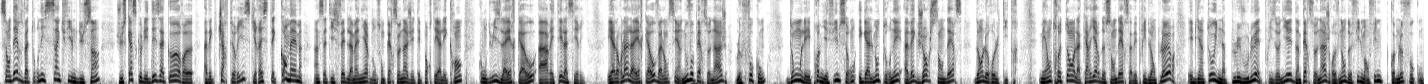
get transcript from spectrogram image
Sanders va tourner cinq films du sein jusqu'à ce que les désaccords euh, avec Charteris, qui restait quand même insatisfait de la manière dont son personnage était porté à l'écran, conduisent la RKO à arrêter la série. Et alors là, la RKO va lancer un nouveau personnage, le Faucon, dont les premiers films seront également tournés avec George Sanders dans le rôle titre. Mais entre-temps, la carrière de Sanders avait pris de l'ampleur, et bientôt il n'a plus voulu être prisonnier d'un personnage revenant de film en film comme le Faucon.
